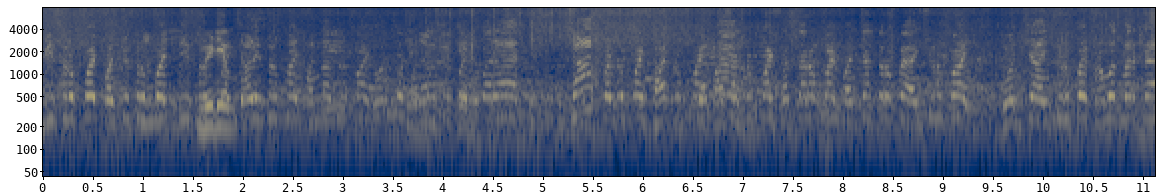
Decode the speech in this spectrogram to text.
वीस रुपये पंचवीस रुपये तीस रुपये Medium. चाळीस रुपये पन्नास रुपये दोनशे पन्नास रुपये मुबारक चार. पण रुपये साठ रुपये पासष्ट रुपये सत्तर रुपये पंच्याहत्तर रुपये ऐंशी रुपये दोनशे ऐंशी रुपये प्रमोद मार्का.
